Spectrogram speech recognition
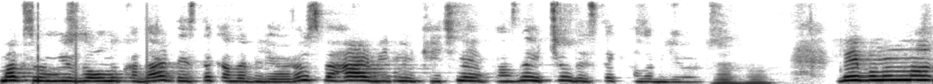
maksimum %10'u kadar destek alabiliyoruz ve her bir ülke için en fazla 3 yıl destek alabiliyoruz. Hı hı. Ve bununla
